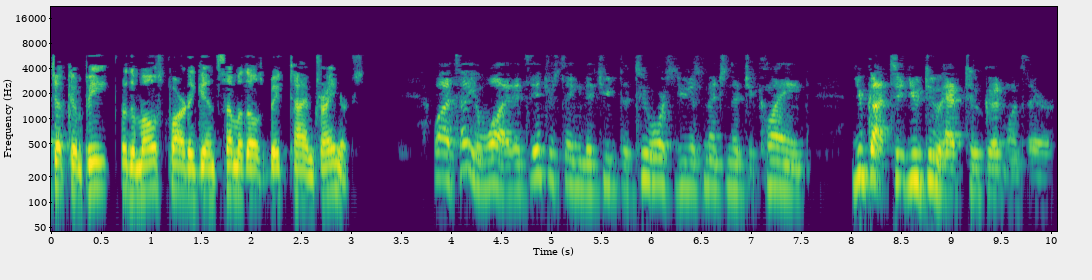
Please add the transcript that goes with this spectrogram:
to compete for the most part against some of those big time trainers. Well, I tell you what, it's interesting that you the two horses you just mentioned that you claimed, you've got two, you do have two good ones there,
